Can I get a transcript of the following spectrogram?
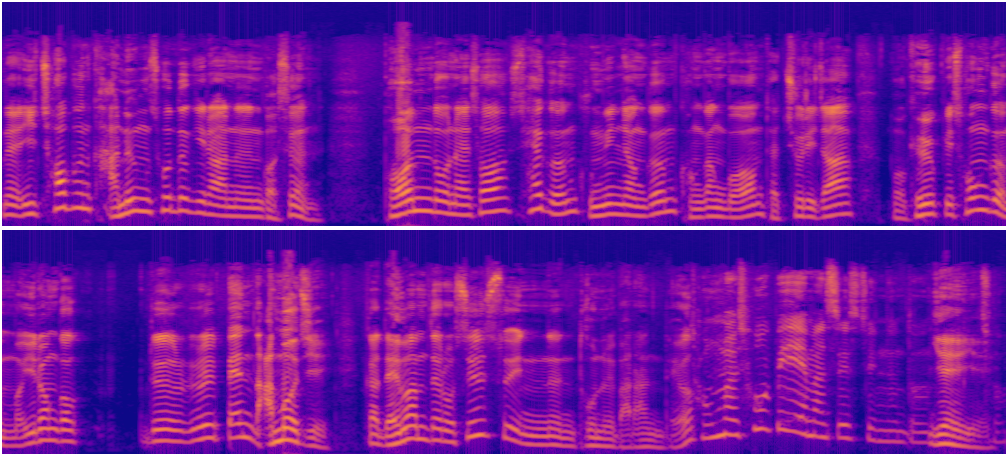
네, 이 처분 가능 소득이라는 것은 번 돈에서 세금, 국민연금, 건강보험, 대출이자, 뭐 교육비, 송금 뭐 이런 것 들을 뺀 나머지, 그러니까 내 맘대로 쓸 수 있는 돈을 말하는데요. 정말 소비에만 쓸 수 있는 돈. 예, 예. 그렇죠.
